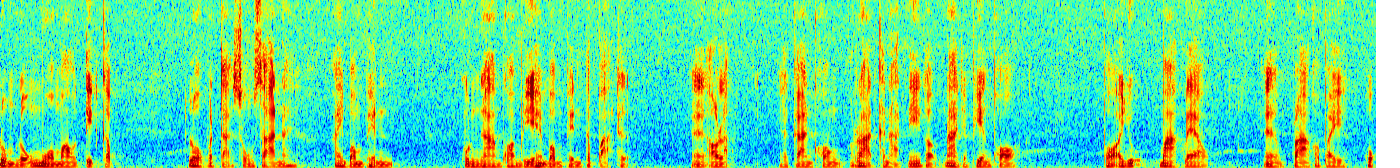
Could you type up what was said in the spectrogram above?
ลุ่มหลงมัวเมาติดกับโลกวัฏสงสารนะ ให้บำเพ็ญคุณงามความดีให้บำเพ็ญตะปะเถอะเออเอาละการคลองราชขนาดนี้ก็น่าจะเพียงพอ พออายุมากแล้วปลาเข้าไปหก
